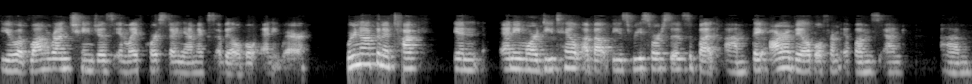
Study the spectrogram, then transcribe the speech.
view of long run changes in life course dynamics available anywhere. We're not going to talk in any more detail about these resources, but um, they are available from IPUMS and um,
